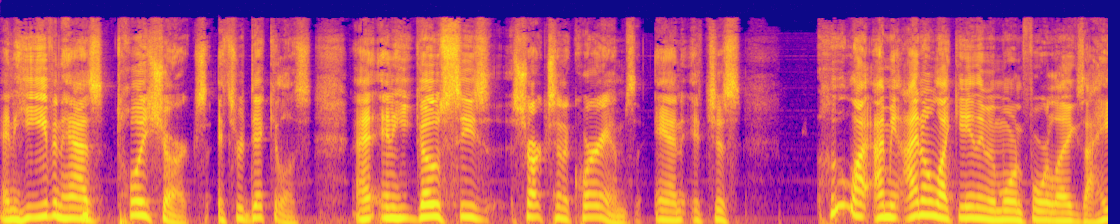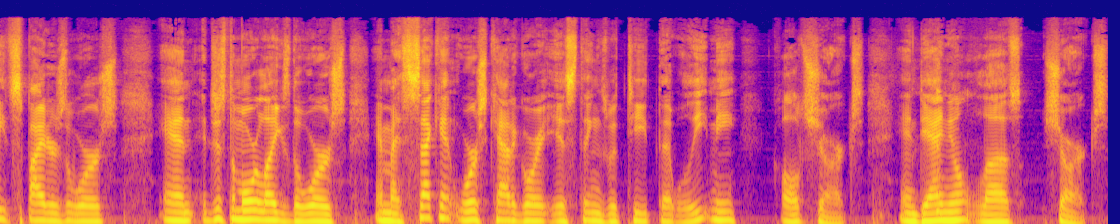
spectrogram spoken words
and he even has toy sharks. It's ridiculous, and, and he goes sees sharks in aquariums, and it just who like I mean I don't like anything with more than four legs. I hate spiders the worst, and just the more legs the worst. And my second worst category is things with teeth that will eat me, called sharks. And Daniel loves sharks.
